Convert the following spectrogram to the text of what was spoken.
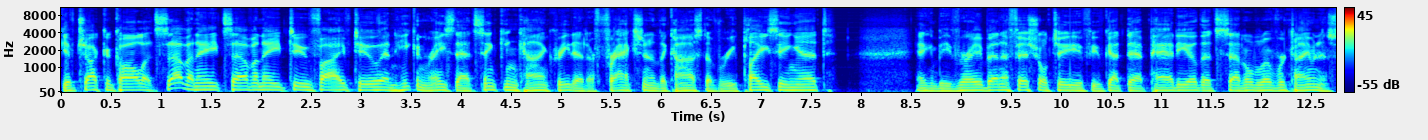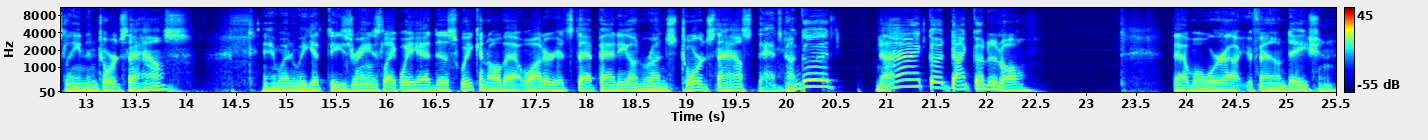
Give Chuck a call at 787 8252, and he can raise that sinking concrete at a fraction of the cost of replacing it. It can be very beneficial to you if you've got that patio that's settled over time and it's leaning towards the house. And when we get these rains like we had this week and all that water hits that patio and runs towards the house, that's not good. Not good, not good at all. That will wear out your foundation.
